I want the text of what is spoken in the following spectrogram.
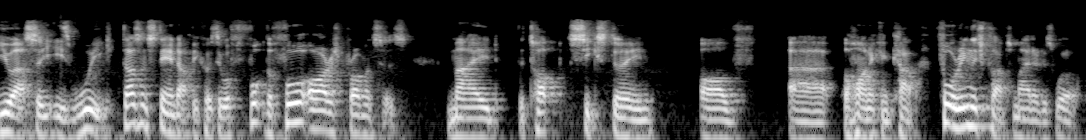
URC is weak doesn't stand up because there were four, the four Irish provinces made the top 16 of uh, the Heineken Cup. Four English clubs made it as well.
